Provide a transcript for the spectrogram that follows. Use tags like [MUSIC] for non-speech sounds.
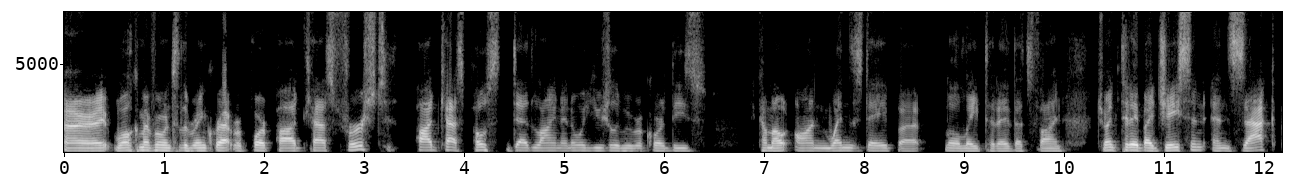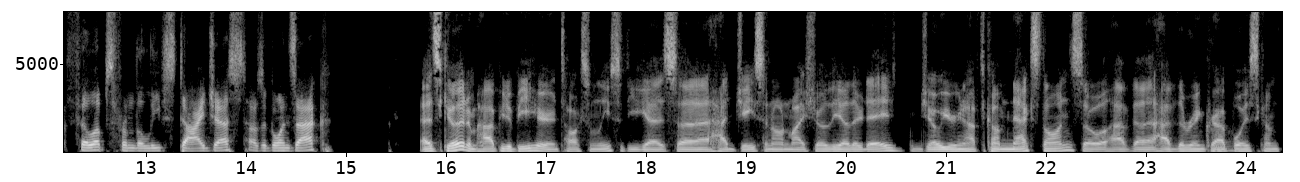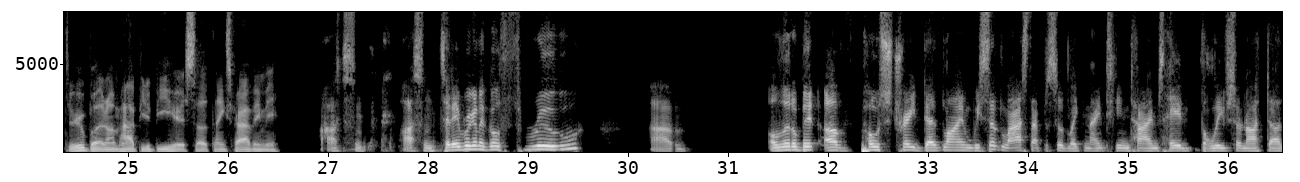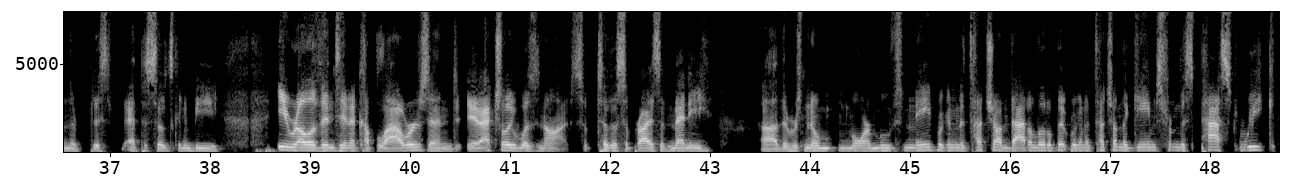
All right. Welcome everyone to the Rink Rat Report podcast. First podcast post deadline. I know usually we record these come out on Wednesday, but a little late today. That's fine. Joined today by Jason and Zach Phillips from the Leafs Digest. How's it going, Zach? That's good. I'm happy to be here and talk some Leafs with you guys. Uh, had Jason on my show the other day. Joe, you're gonna have to come next on, so we'll have uh, have the Rink Rat boys come through. But I'm happy to be here. So thanks for having me. Awesome, awesome. Today we're gonna go through um, a little bit of post trade deadline. We said last episode like 19 times, hey, the Leafs are not done. They're, this episode's going to be irrelevant in a couple hours, and it actually was not. So, to the surprise of many, uh, there was no more moves made. We're going to touch on that a little bit. We're going to touch on the games from this past week.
